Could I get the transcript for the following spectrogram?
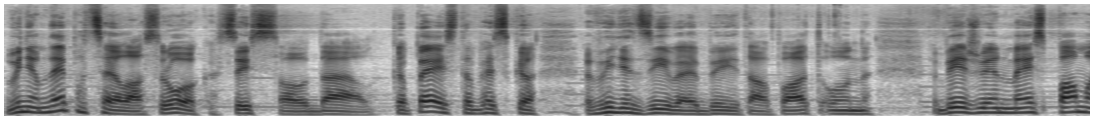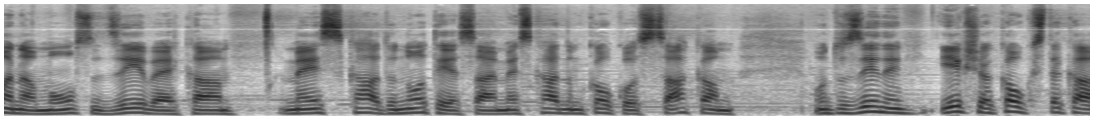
viņam nepacēlās rokas izsaukt dēlu. Kāpēc? Tāpēc, ka viņa dzīvē bija tāpat. Un bieži vien mēs pamanām mūsu dzīvē, ka mēs kādu notiesājam, mēs kādam kaut ko sakam, un tu zini, iekšā kaut kas tā kā,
